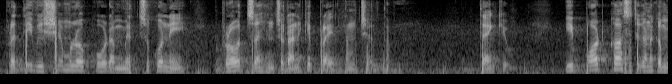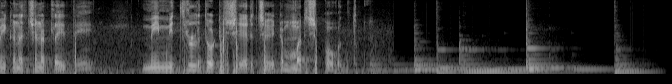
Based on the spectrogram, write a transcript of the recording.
ప్రతి విషయంలో కూడా మెచ్చుకొని ప్రోత్సహించడానికి ప్రయత్నం చేద్దాం. థ్యాంక్ యూ ఈ పాడ్కాస్ట్ కనుక మీకు నచ్చినట్లయితే మీ మిత్రులతోటి షేర్ చేయటం మర్చిపోవద్దు.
